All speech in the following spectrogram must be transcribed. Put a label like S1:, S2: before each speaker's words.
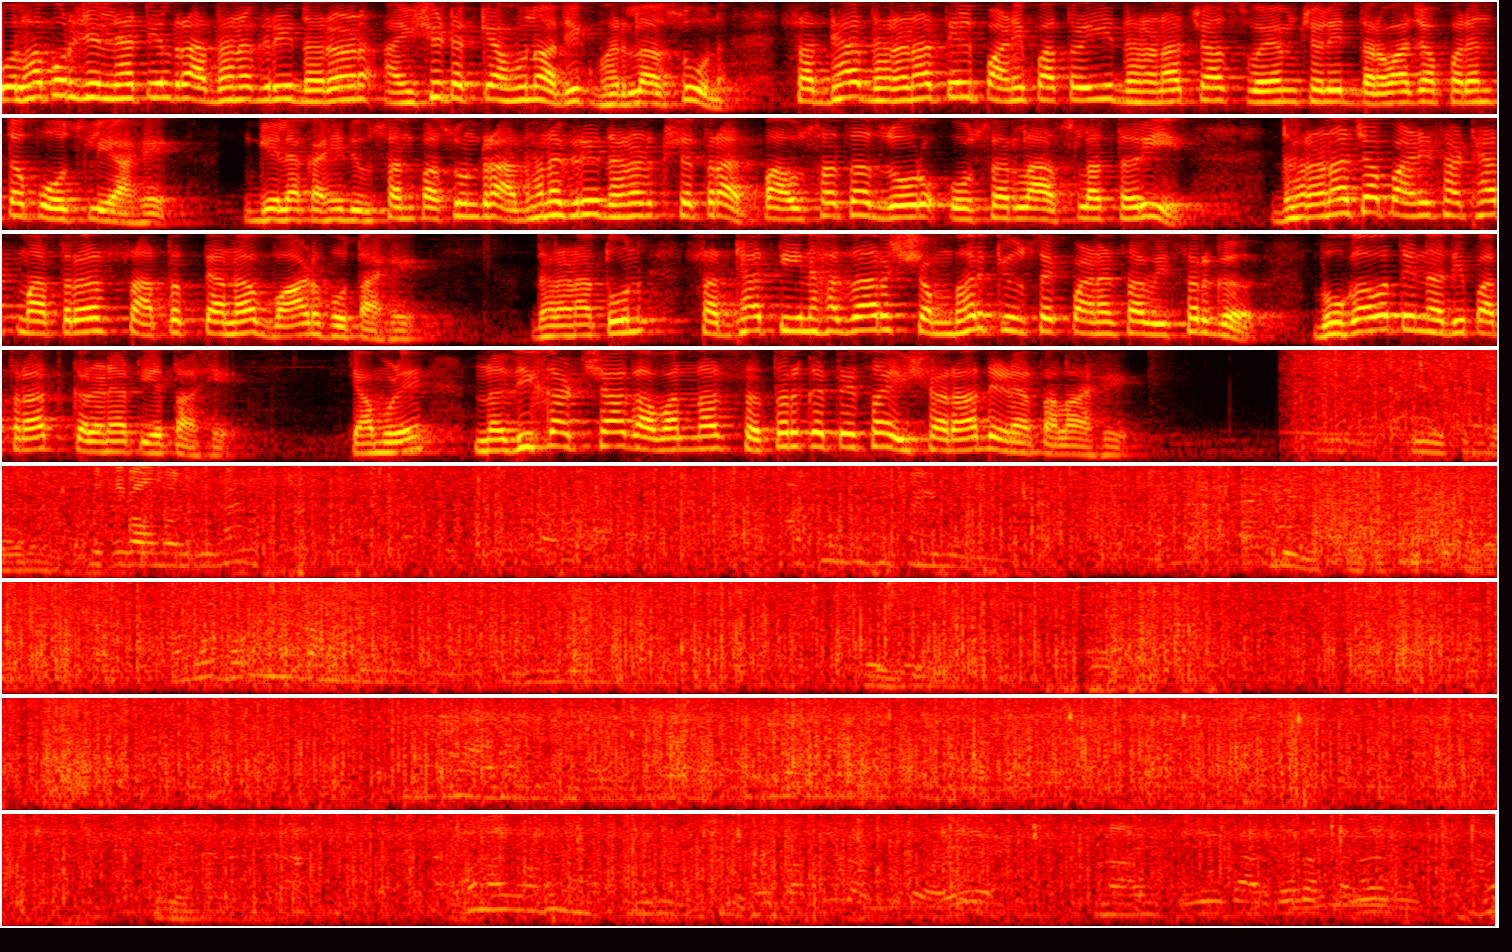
S1: कोल्हापूर जिल्ह्यातील राधानगरी धरण ऐंशी टक्क्याहून अधिक भरलं असून सध्या धरणातील पाणी पातळी धरणाच्या स्वयंचलित दरवाजापर्यंत पोहोचली आहे गेल्या काही दिवसांपासून राधानगरी धरण क्षेत्रात पावसाचा जोर ओसरला असला तरी धरणाच्या पाणीसाठ्यात मात्र सातत्यानं वाढ होत आहे धरणातून सध्या तीन हजार शंभर क्युसेक पाण्याचा विसर्ग भोगावती नदीपात्रात करण्यात येत आहे त्यामुळे नदीकाठच्या गावांना सतर्कतेचा इशारा देण्यात आला आहे ਤੁਸੀਂ ਗਾਉਂ ਮਰ ਗਏ ਆਸ਼ੀਰਵਾਦ ਦਿੱਤਾ ਇਹਨੂੰ garganta, né?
